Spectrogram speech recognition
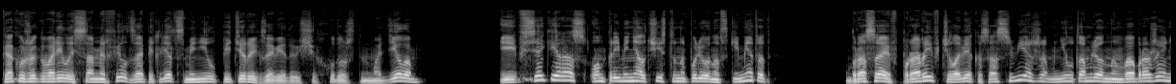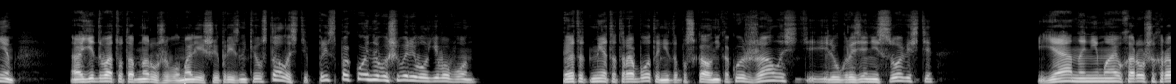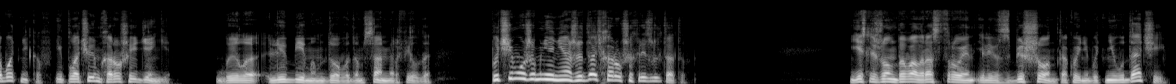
Как уже говорилось, Саммерфилд за пять лет сменил пятерых заведующих художественным отделом, и всякий раз он применял чисто наполеоновский метод, бросая в прорыв человека со свежим, неутомленным воображением, а едва тот обнаруживал малейшие признаки усталости, преспокойно вышвыривал его вон. Этот метод работы не допускал никакой жалости или угрызений совести. «Я нанимаю хороших работников и плачу им хорошие деньги», было любимым доводом Саммерфилда — Почему же мне не ожидать хороших результатов? Если же он бывал расстроен или взбешен какой-нибудь неудачей,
